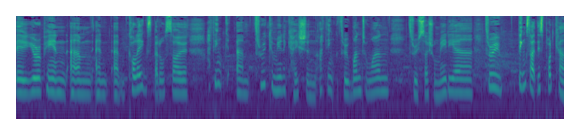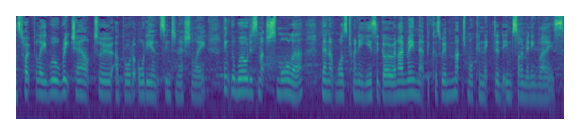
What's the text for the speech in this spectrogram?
their European um, and um, colleagues. But also, I think um, through communication, I think through one to one, through social media, through things like this podcast hopefully will reach out to a broader audience internationally. I think the world is much smaller than it was 20 years ago, and I mean that because we're much more connected in so many ways.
